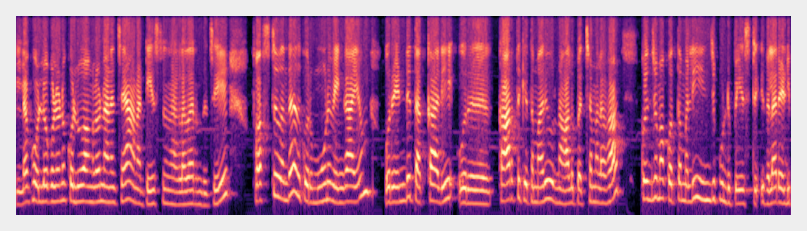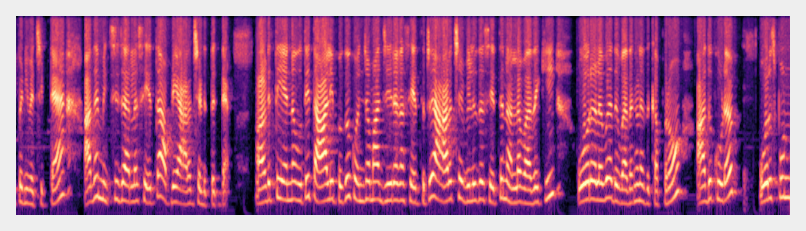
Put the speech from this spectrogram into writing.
எல்லாம் கொல்ல கொள்ளன்னு கொள்ளுவாங்களோன்னு நினச்சேன். ஆனால் டேஸ்ட் நல்லா தான் இருந்துச்சு. ஃபர்ஸ்ட் வந்து அதுக்கு ஒரு மூணு வெங்காயம் ஒரு ரெண்டு தக்காளி ஒரு காரத்துக்கு ஏற்ற மாதிரி ஒரு நாலு பச்சை மிளகாய் கொஞ்சமாக கொத்தமல்லி இஞ்சி பூண்டு பேஸ்ட் இதெல்லாம் ரெடி பண்ணி வச்சுக்கிட்டேன். அதை மிக்ஸி ஜாரில் சேர்த்து அப்படியே அரைச்சி எடுத்துக்கிட்டேன். அடுத்து எண்ணெய் ஊற்றி தாளிப்புக்கு கொஞ்சமாக ஜீரகம் சேர்த்துட்டு அரைச்ச விழுதை சேர்த்து நல்லா வதக்கி ஓரளவு அது வதங்கினதுக்கப்புறம் அது கூட ஒரு ஸ்பூன்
